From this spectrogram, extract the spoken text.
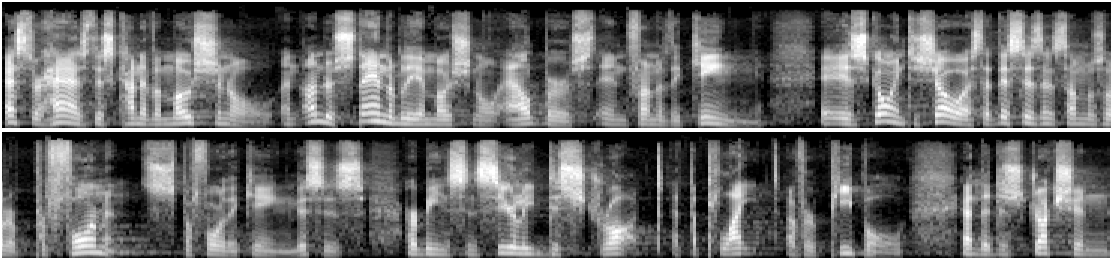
Esther has this kind of emotional and understandably emotional outburst in front of the king is going to show us that this isn't some sort of performance before the king. This is her being sincerely distraught at the plight of her people and the destruction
